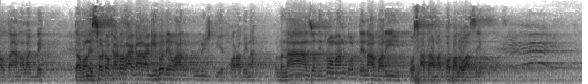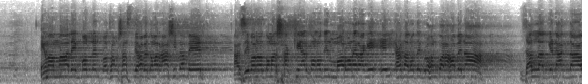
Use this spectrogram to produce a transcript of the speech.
আওতায় আনা লাগবে। তখন এই ছোটখাটো রাগারাগি হলেও আর পুলিশ দিয়ে ধরাবে না। বলবে না, যদি প্রমাণ করতে না পারি, ও ছাতা আমার কপালও আছে। এমাম মালিক বললেন, প্রথম শাস্তি হবে তোমার আশিটা বেদ, আর জীবনেও তোমার সাক্ষী আর কোনোদিন মরণের আগে এই আদালতে গ্রহণ করা হবে না। জাল্লাদকে ডাক দাও,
